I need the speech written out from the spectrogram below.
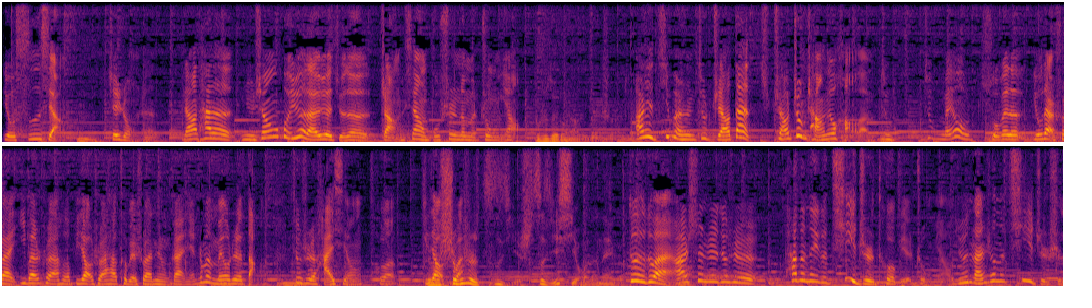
有思想嗯这种人。然后他的女生会越来越觉得长相不是那么重要，不是最重要的一件事。而且基本上就只要带只要正常就好了，就就没有所谓的有点帅、一般帅和比较帅还有特别帅那种概念，根本没有这个档，嗯就是还行和比较帅就是是不。是自己自己喜欢的那个？对对对，而甚至就是他的那个气质特别重要。我觉得男生的气质是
